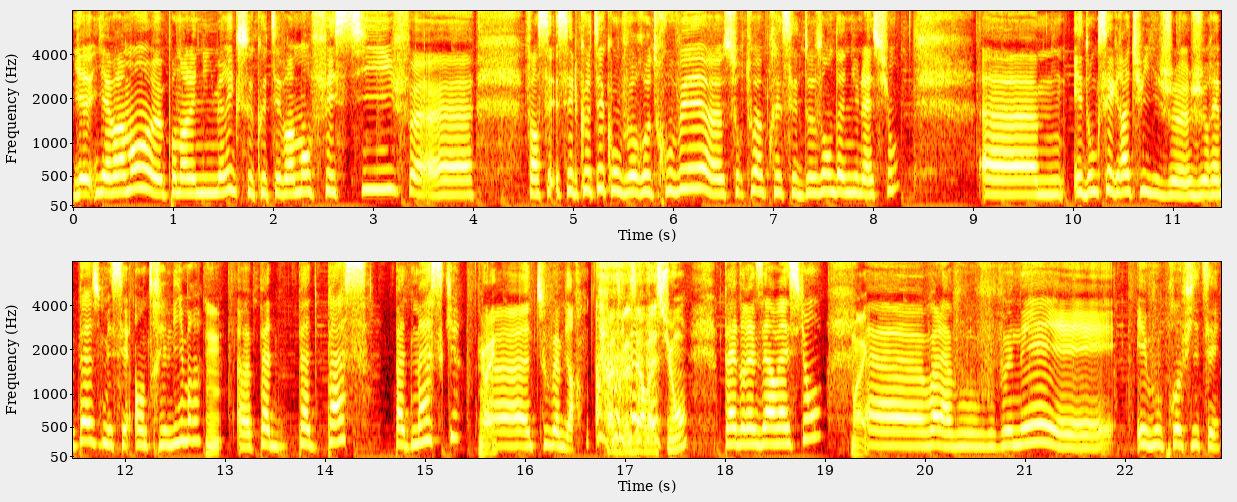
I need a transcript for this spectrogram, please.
Il y y a vraiment euh, pendant la nuit numérique ce côté vraiment festif. euh, Enfin c'est c'est le côté qu'on veut retrouver surtout après ces deux ans d'annulation. Et donc c'est gratuit. Je, je répète, mais c'est entrée libre. Mm. Pas de pas de passe. Pas de masque, Ouais. euh, tout va bien. Pas de réservation. Pas de réservation. Ouais. Euh, voilà, vous, vous venez et, et vous profitez.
